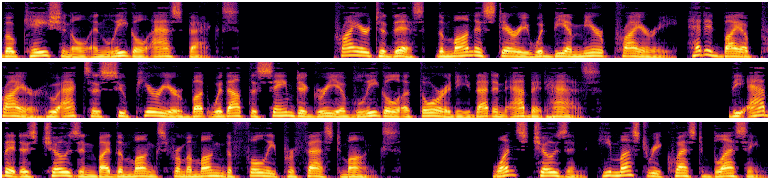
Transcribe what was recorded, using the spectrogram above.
vocational and legal aspects. Prior to this, the monastery would be a mere priory, headed by a prior who acts as superior but without the same degree of legal authority that an abbot has. The abbot is chosen by the monks from among the fully professed monks. Once chosen, he must request blessing.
